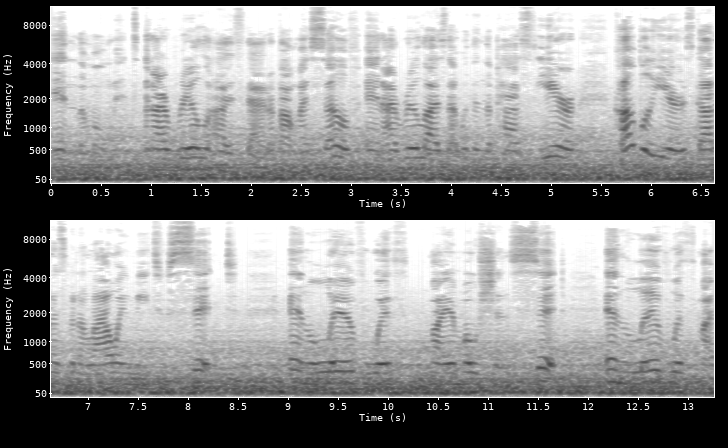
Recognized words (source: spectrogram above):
in the moment. And I realized that about myself and I realized that within the past year, couple years, God has been allowing me to sit and live with my emotions, sit and live with my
